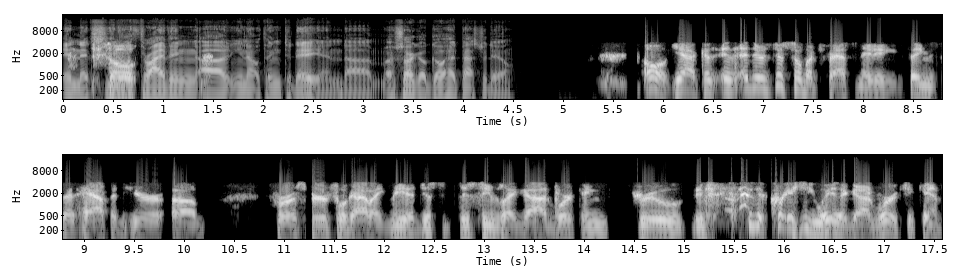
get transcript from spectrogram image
And it's So- you know, a thriving uh, you know, thing today. And uh oh, sorry, go go ahead, Pastor Dale. Oh yeah, because there's just so much fascinating things that happen here. Um, for a spiritual guy like me, it just it just seems like God working through the crazy way that God works. You can't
